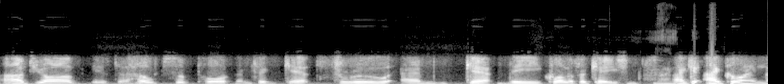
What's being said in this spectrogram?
our job is to help support them to get through and get the qualification. Right. I, I call it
